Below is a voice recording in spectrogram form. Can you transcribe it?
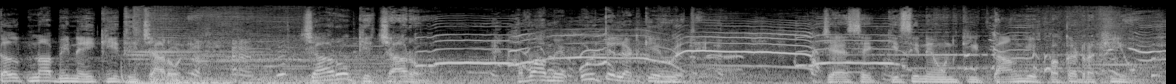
कल्पना भी नहीं की थी चारों ने। चारों के चारों हवा में उल्टे लटके हुए थे। जैसे किसी ने उनकी टांगे पकड़ रखी हो।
